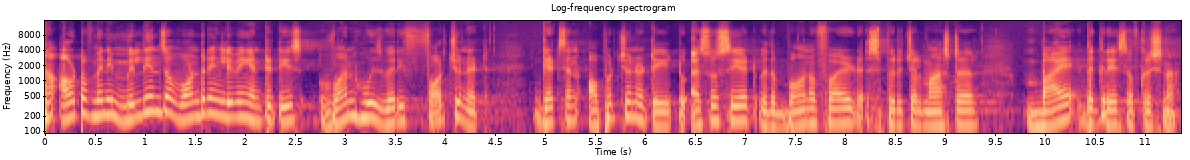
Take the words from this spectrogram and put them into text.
Now out of many millions of wandering living entities one who is very fortunate gets an opportunity to associate with a bona fide spiritual master by the grace of Krishna.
